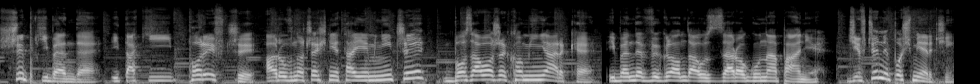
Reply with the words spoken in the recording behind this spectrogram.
Szybki będę i taki porywczy, a równocześnie tajemniczy, bo założę kominiarkę i będę wyglądał z za rogu na panie. Dziewczyny po śmierci.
